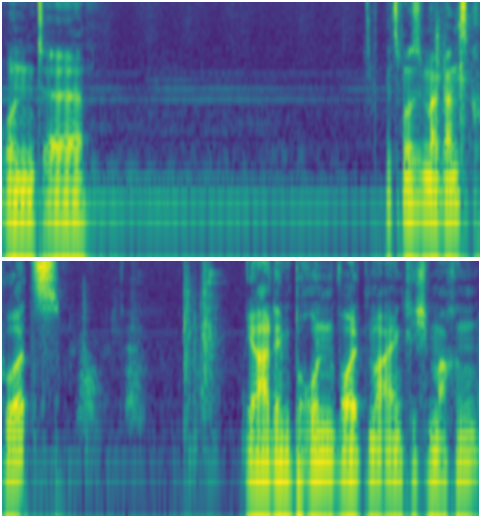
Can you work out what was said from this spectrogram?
Und, äh, jetzt muss ich mal ganz kurz ja, den Brunnen wollten wir eigentlich machen.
